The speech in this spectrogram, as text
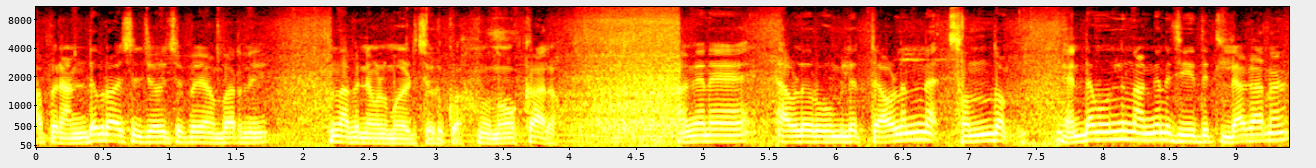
അപ്പോൾ രണ്ട് പ്രാവശ്യം ചോദിച്ചപ്പോൾ ഞാൻ പറഞ്ഞ് എന്നാൽ പിന്നെ നമ്മൾ മേടിച്ചു കൊടുക്കുക നോക്കാമല്ലോ അങ്ങനെ അവൾ റൂമിലെത്തി. അവൾ തന്നെ സ്വന്തം. എന്റെ മുന്നിൽ നിന്ന് അങ്ങനെ ചെയ്തിട്ടില്ല. കാരണം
